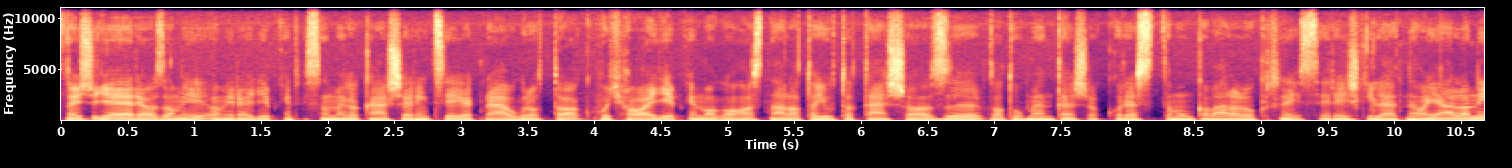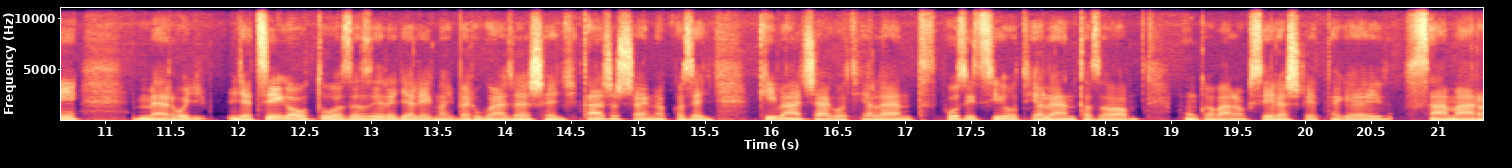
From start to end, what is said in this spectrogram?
Na és ugye erre az, ami, amire egyébként viszont meg a carsharing cégek ráugrottak, hogy ha egyébként maga a használata juttatása az, az adómentes, akkor ezt a munkavállalók részére is ki lehetne ajánlani, mert hogy ugye cégautó az azért egy elég nagy beruházás egy társaságnak, az egy kiváltságot jelent, pozíciót jelent, az a munkavállalók széles rétegei számára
